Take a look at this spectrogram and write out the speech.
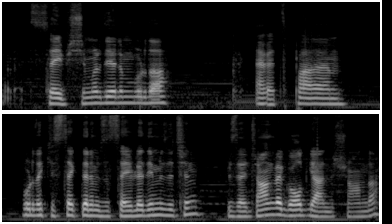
Evet, save shimmer diyelim burada. Evet, buradaki steklerimizi save'lediğimiz için bize can ve gold geldi şu anda.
